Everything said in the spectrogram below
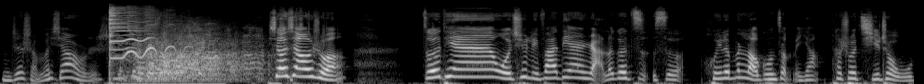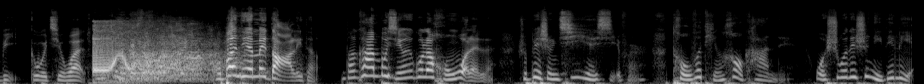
你这什么笑话？这是。潇潇说，昨天我去理发店染了个紫色，回来问老公怎么样，他说奇丑无比，给我气坏了。我半天没搭理他。他看不行，过来哄我来了，说别生气呀，媳妇儿，头发挺好看的。我说的是你的脸。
